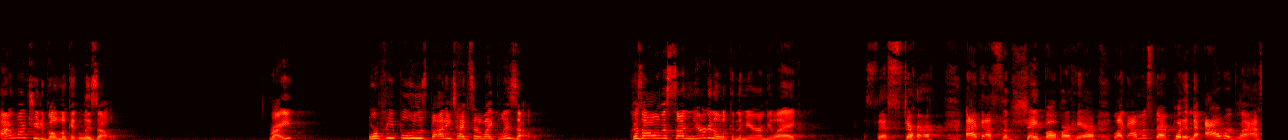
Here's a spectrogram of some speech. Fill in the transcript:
I want you to go look at Lizzo. Right? Or people whose body types are like Lizzo. Cuz all of a sudden you're going to look in the mirror and be like, Sister, I got some shape over here. Like, I'm gonna start putting the hourglass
